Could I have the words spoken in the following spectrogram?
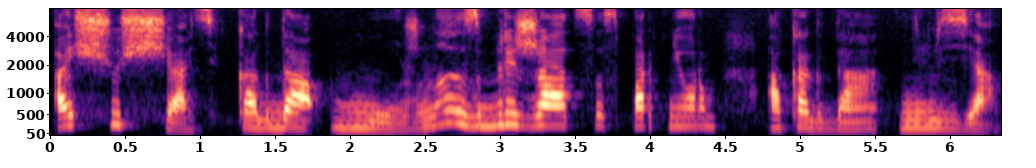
ощущать, когда можно сближаться с партнером, а когда нельзя.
